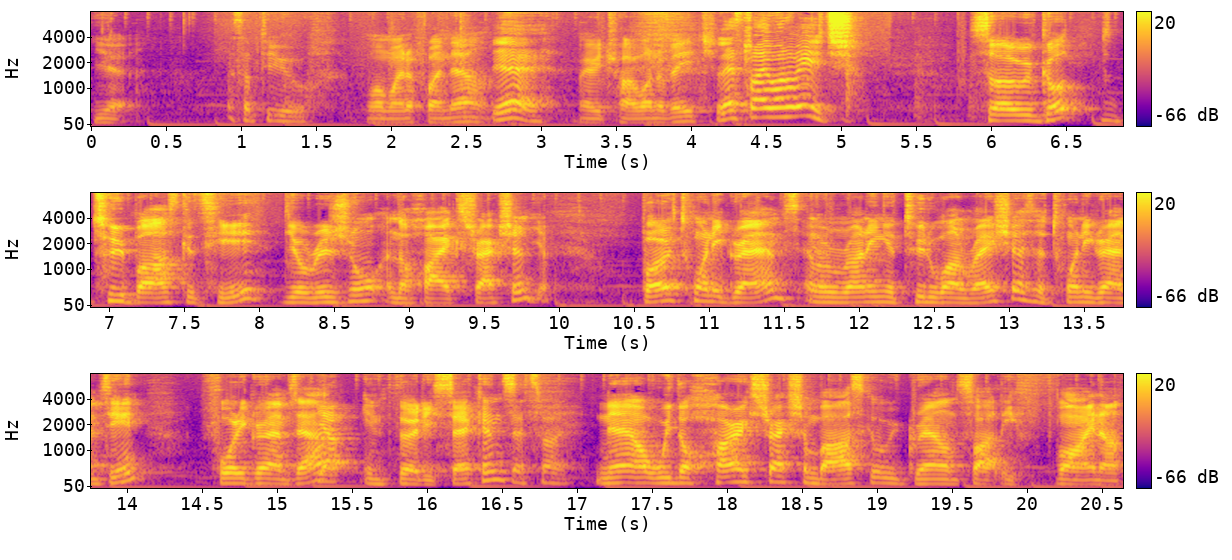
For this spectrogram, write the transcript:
Yeah. that's up to you. One way to find out. yeah. Maybe try one of each. let's try one of each So we've got the two baskets here, the original and the high extraction. Yep. Both 20 grams, and we're running a two to one ratio, so 20 grams in, 40 grams out Yep. in 30 seconds. that's right Now with the higher extraction basket, we ground slightly finer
